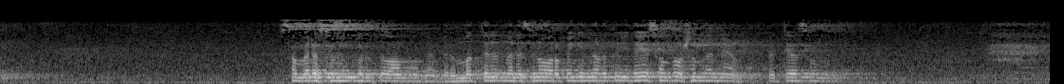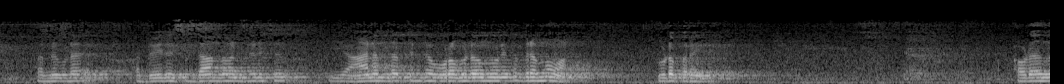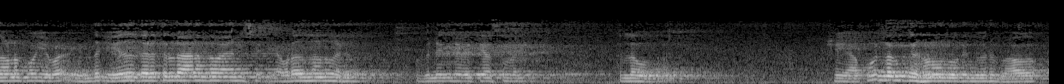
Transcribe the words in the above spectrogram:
സമരസം കൃത്തുവാന്ന് പറഞ്ഞാൽ ബ്രഹ്മത്തിൽ മനസ്സിനെ ഉറപ്പിക്കുന്നിടത്ത് ഇതേ സന്തോഷം തന്നെയാണ്. വ്യത്യാസമൊന്നും കാരണം അദ്വൈത സിദ്ധാന്തം അനുസരിച്ച് ഈ ആനന്ദത്തിന്റെ ഉറവിടം എന്ന് പറയുന്നത് ബ്രഹ്മമാണ്. ഇവിടെ പറയുന്നത് അവിടെ നിന്നാണ് ഇപ്പോൾ എന്ത് ഏത് തരത്തിലുള്ള ആനന്ദമായാലും ശരി അവിടെ നിന്നാണ് വരുന്നത്. പിന്നെ ഇതിന് വ്യത്യാസം വരും. എല്ലാം ഒന്ന് പക്ഷെ ഈ അപൂർണഗ്രഹണം എന്ന് പറയുന്ന ഒരു ഭാഗം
